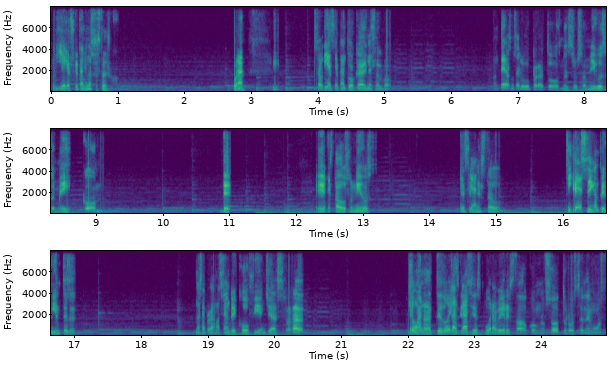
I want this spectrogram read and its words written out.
que también nos está escuchando. audiencia, tanto acá en El Salvador un saludo para todos nuestros amigos de México, de, eh, Estados Unidos, en Estados si Sigan pendientes de nuestra programación de Coffee and Jazz Radio. Joana, te doy las gracias por haber estado con nosotros. Tenemos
